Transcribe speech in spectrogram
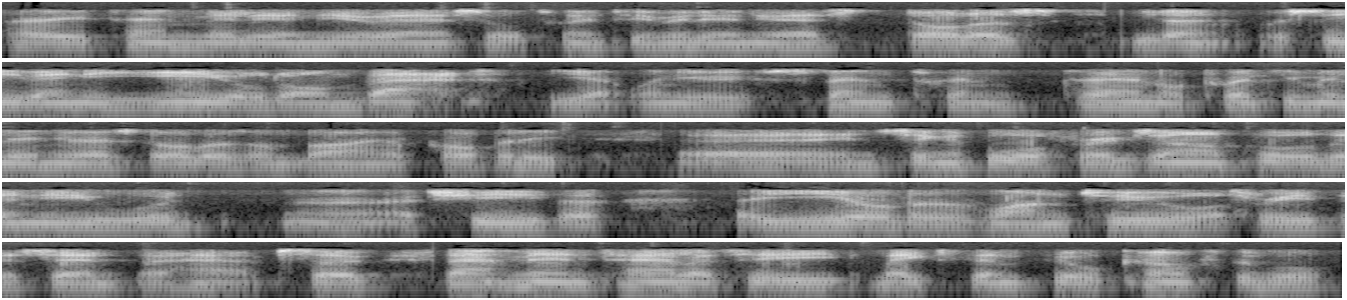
pay 10 million US or 20 million US dollars, you don't receive any yield on that. Yet when you spend 10 or 20 million US dollars on buying a property uh, in Singapore, for example, then you would uh, achieve a, a yield of 1, 2 or 3% perhaps. So that mentality makes them feel comfortable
